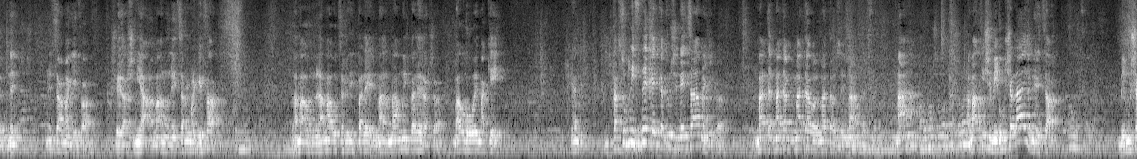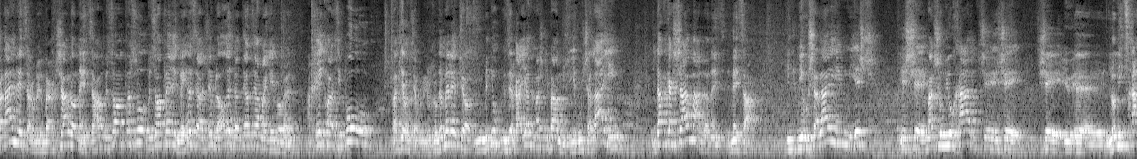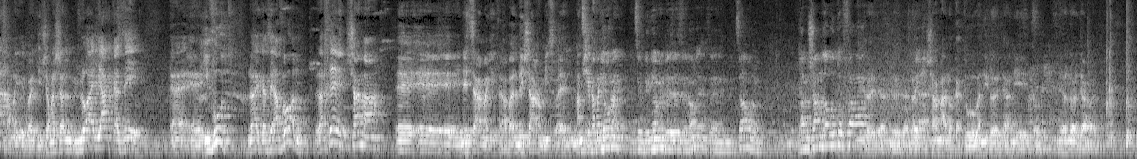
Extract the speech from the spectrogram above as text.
נעצר המגפה, שאלה שנייה, אמרנו נעצר המגפה, למה, למה הוא צריך להתפלל? מה, מה הוא מתפלל עכשיו? מה הוא רואה מכה? כן? פסוק לפני כן כתוב שנעצר המגפה. מה אתה עושה? מה? מה? אמרתי שבירושלים נעצר. בירושלים נעצר, עכשיו לא נעצר, בסוף הפסוק, בסוף הפרק, ויוצר השם לאורץ ותיוצר מגיב עובד. אחרי כל הסיפור, ותיוצר מגיב. זאת אומרת שבדיוק זה ראייה למה שדיברנו, שירושלים, דווקא שמה לא נעצר. בירושלים יש, אה, משהו מיוחד שלא ניצחה המגפה, כי שם לא היה כזה אה, אה, עיוות, לא היה כזה עוון, ולכן שמה אה, נעצר המגפה, אבל בשאר עם ישראל ממשיך המגפה. אצל בנימין זה לא נעצר או לא? גם שם ראו תופעה? אני לא יודע, אני לא יודע, לא הייתי שם, לא כתוב, אני לא יודע, אני אני לא יודע,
